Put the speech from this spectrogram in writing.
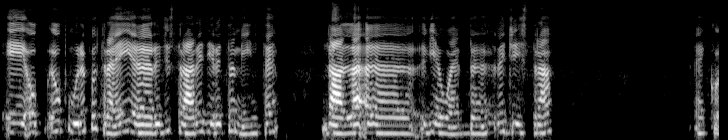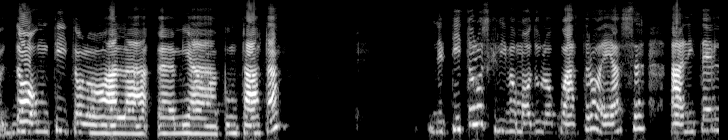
e, oppure potrei eh, registrare direttamente dalla eh, via web. Registra. Ecco, do un titolo alla eh, mia puntata. Nel titolo scrivo modulo 4 EAS Anitel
